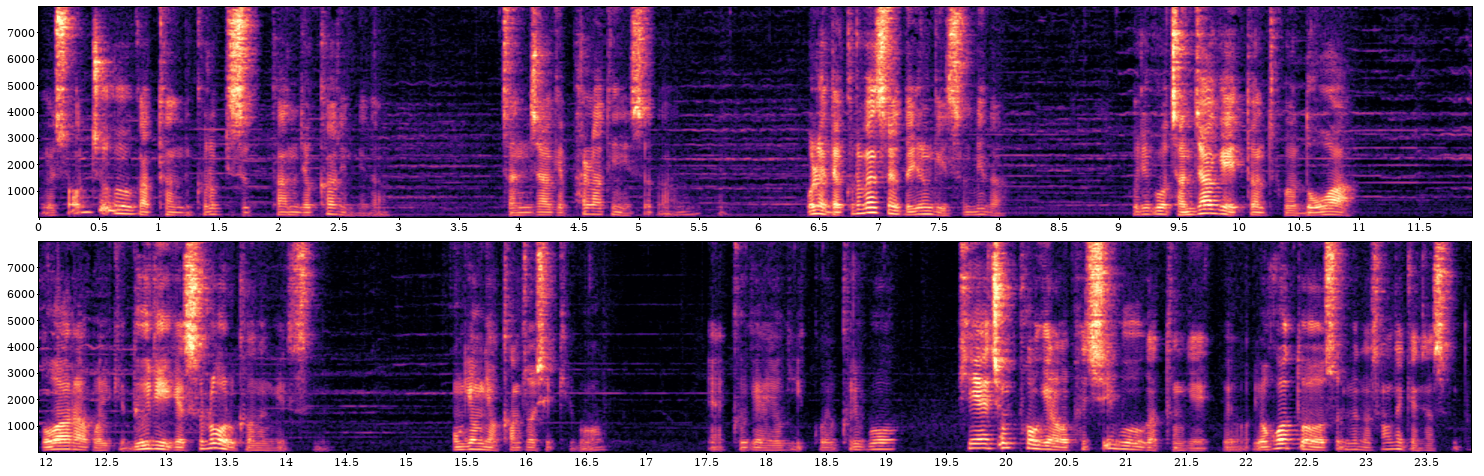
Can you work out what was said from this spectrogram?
이게 손주 같은 그런 비슷한 역할입니다. 전작의 팔라딘이 쓰던. 원래 네크로맨서에도 이런 게 있습니다. 그리고 전작에 있던 그 노아, 노아라고 이렇게 느리게 슬로우를 거는 게 있습니다. 공격력 감소시키고, 예, 그게 여기 있고요. 그리고 피해 증폭이라고 패시브 같은 게 있고요. 요것도 쓰면 상당히 괜찮습니다.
